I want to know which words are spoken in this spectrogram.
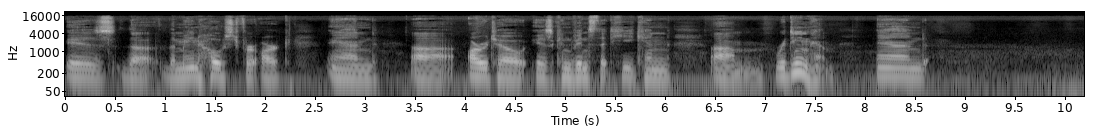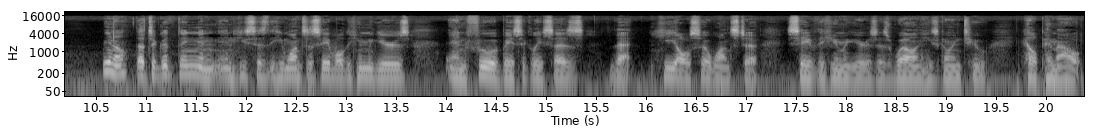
is the the main host for Ark, and uh, Aruto is convinced that he can um, redeem him, and you know, that's a good thing. And, and he says that he wants to save all the Humagears. And Fuwa basically says that he also wants to save the Humagears as well. And he's going to help him out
